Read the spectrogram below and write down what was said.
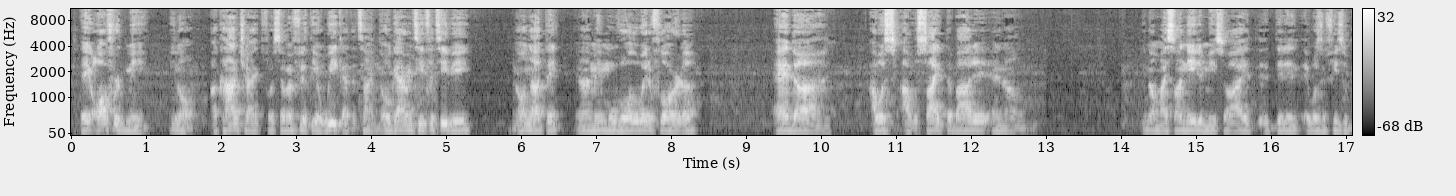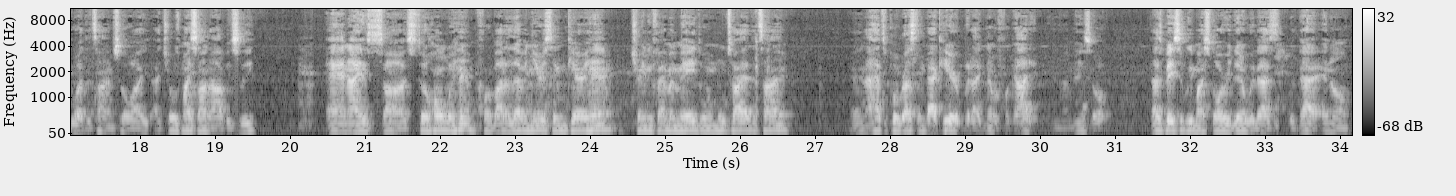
they offered me, you know, a contract for seven fifty a week at the time, no guarantee for TV, no nothing. You know what I mean? Move all the way to Florida, and uh, I was I was psyched about it, and um, you know, my son needed me, so I it didn't it wasn't feasible at the time, so I I chose my son obviously, and I uh, stood home with him for about eleven years, taking care of him, training for MMA, doing Muay Thai at the time, and I had to put wrestling back here, but I never forgot it. You know what I mean? So that's basically my story there with that with that, and um,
